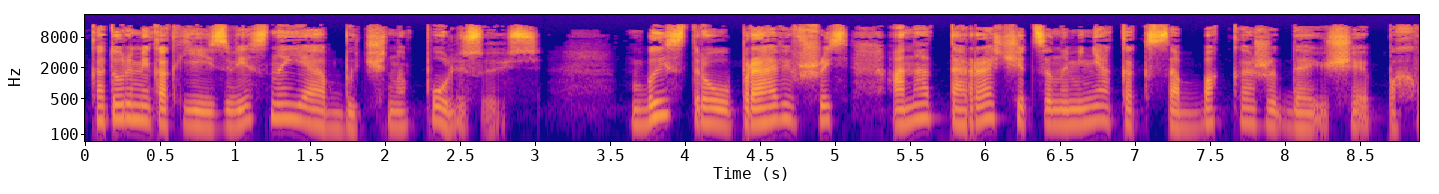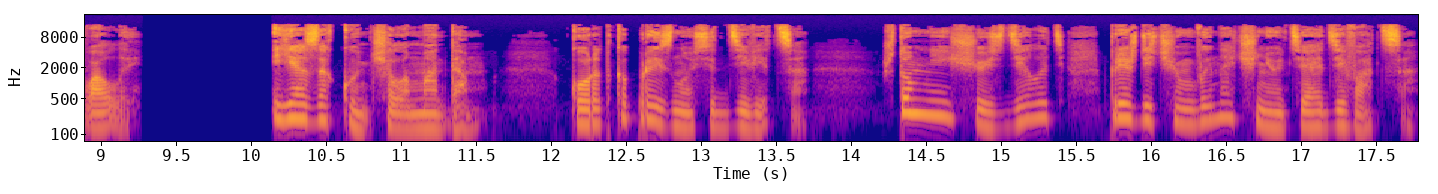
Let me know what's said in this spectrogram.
которыми, как ей известно, я обычно пользуюсь. Быстро управившись, она таращится на меня, как собака, ожидающая похвалы. «Я закончила, мадам», — коротко произносит девица. «Что мне еще сделать, прежде чем вы начнете одеваться?»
